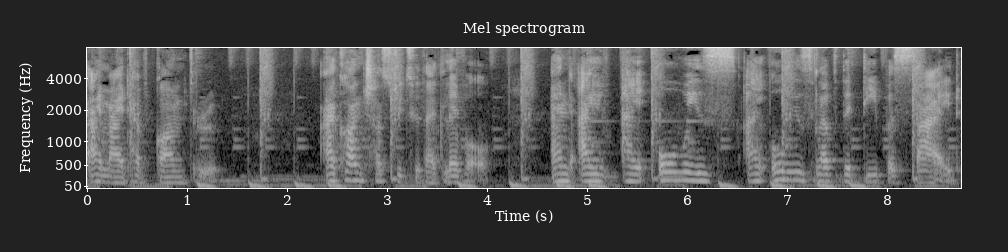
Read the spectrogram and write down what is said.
I might have gone through. I can't trust you to that level. And I I always I always love the deeper side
